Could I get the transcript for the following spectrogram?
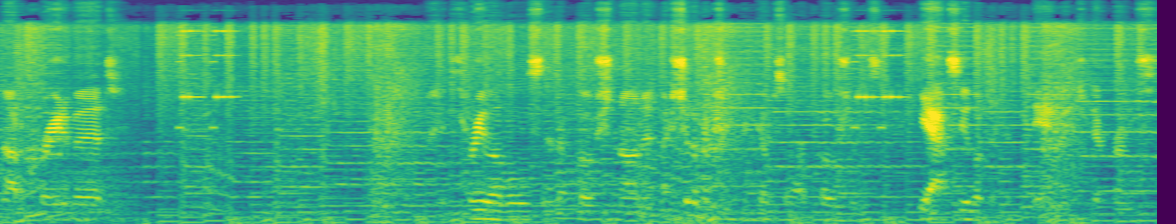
not afraid of it. Three levels and a potion on it. I should have actually picked up some more potions. Yeah, see, look at the damage difference.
